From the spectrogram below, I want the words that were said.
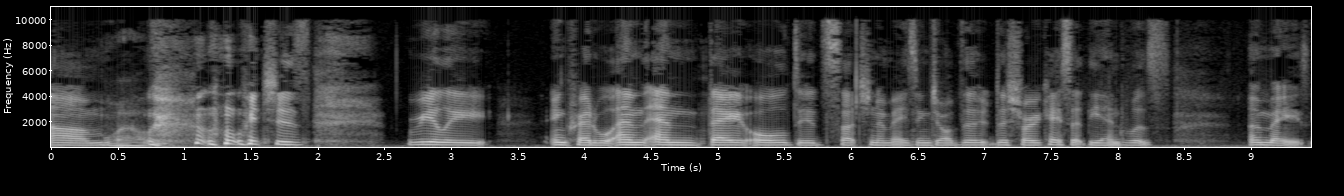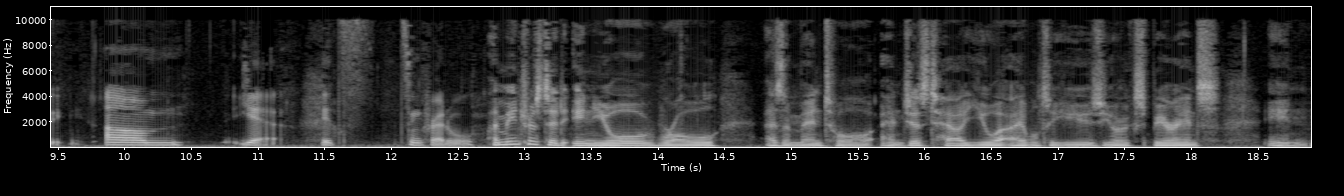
um, Wow. which is really incredible. And and they all did such an amazing job. The the showcase at the end was amazing. Um, yeah, it's it's incredible. I'm interested in your role as a mentor and just how you were able to use your experience in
